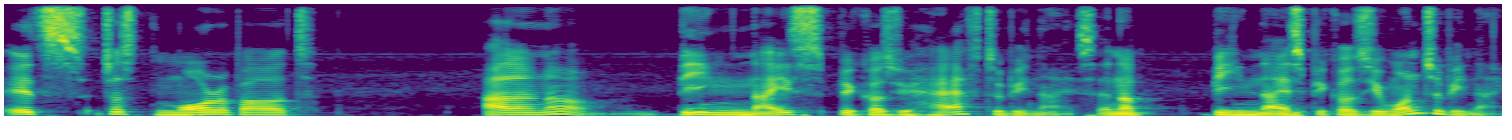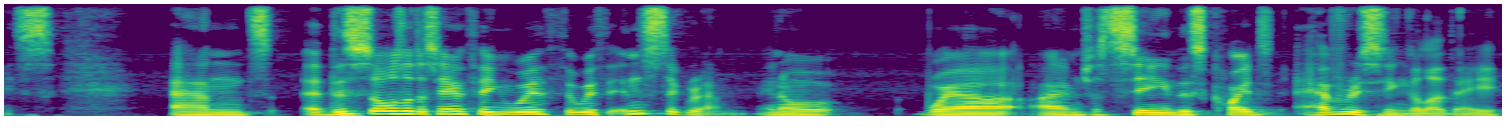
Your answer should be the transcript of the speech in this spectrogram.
It's just more about, I don't know, being nice because you have to be nice, and not being nice because you want to be nice. And uh, this is also the same thing with with Instagram. You know, where I'm just seeing this quite every single day.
